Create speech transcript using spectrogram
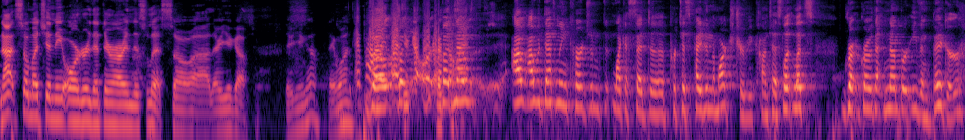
Ooh. Not so much in the order that there are in this list. So uh, there you go. There you go. They won. Well, but, in the order. but no, I, I would definitely encourage them, to, like I said, to participate in the March tribute contest. Let, let's grow, grow that number even bigger.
